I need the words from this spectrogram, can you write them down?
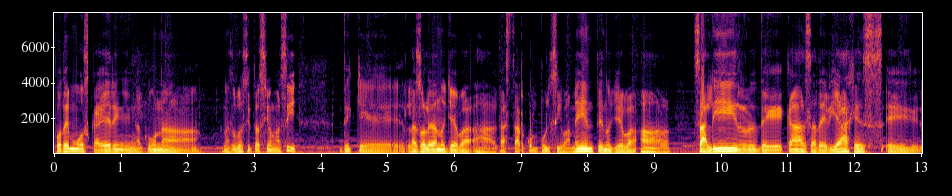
podemos caer en, alguna situación así, de que la soledad nos lleva a gastar compulsivamente, nos lleva a salir de casa, de viajes eh,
